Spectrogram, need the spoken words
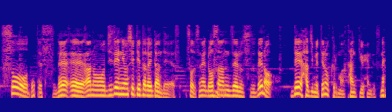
そうですね。えー、あの、事前に教えていただいたんで、そうですね。ロサンゼルスでの、で、初めての車、探求編ですね。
